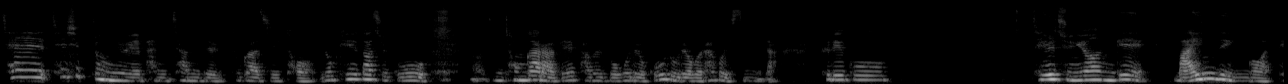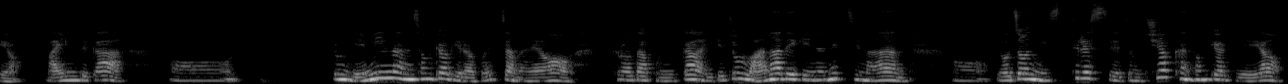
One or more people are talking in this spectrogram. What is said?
채, 채식 종류의 반찬들 두 가지 더 이렇게 해가지고 어, 좀 정갈하게 밥을 먹으려고 노력을 하고 있습니다. 그리고 제일 중요한 게 마인드인 것 같아요. 마인드가 어, 좀 예민한 성격이라고 했잖아요. 그러다 보니까 이게 좀 완화되기는 했지만 어, 여전히 스트레스에 좀 취약한 성격이에요.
